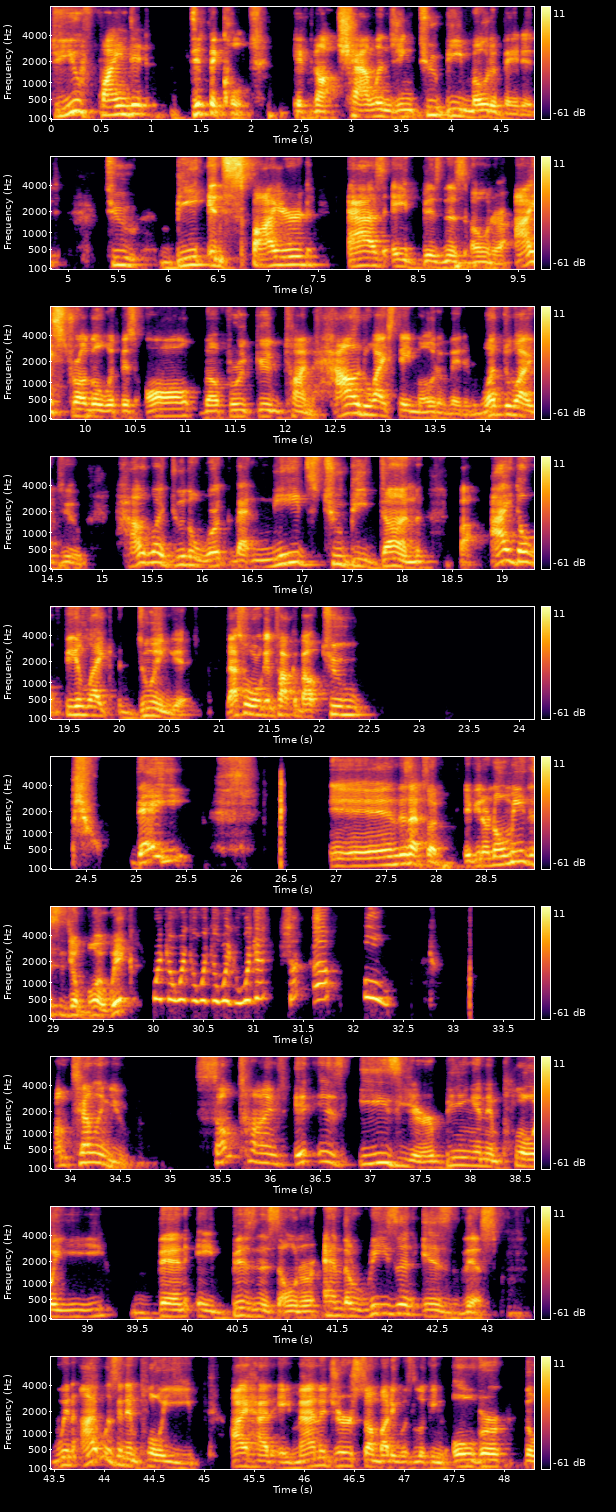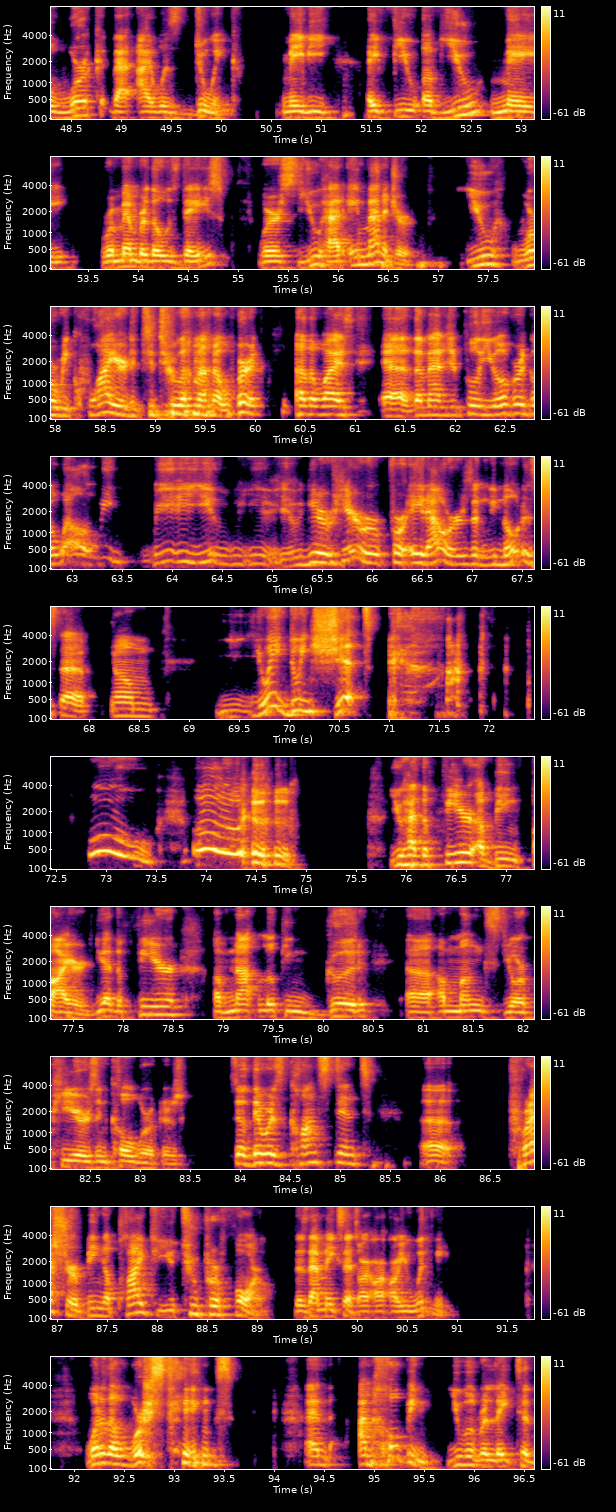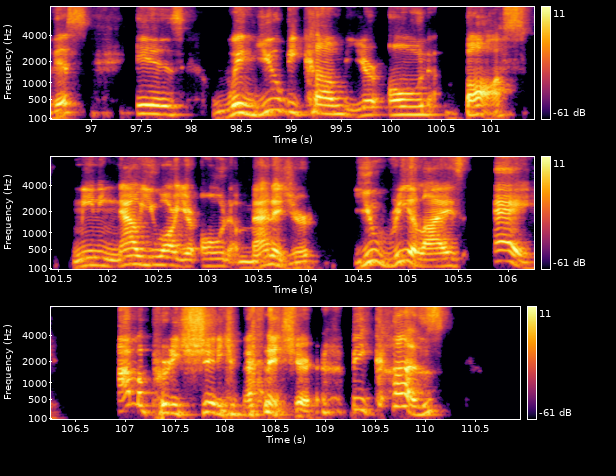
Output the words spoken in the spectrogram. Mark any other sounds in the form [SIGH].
Do you find it difficult, if not challenging, to be motivated, to be inspired as a business owner? I struggle with this all the freaking time. How do I stay motivated? What do I do? How do I do the work that needs to be done, but I don't feel like doing it? That's what we're going to talk about today in this episode. If you don't know me, this is your boy Wick. Wicked, wicked, wicked, wicked, wicked. Shut up. Ooh. I'm telling you, sometimes it is easier being an employee than a business owner. And the reason is this when I was an employee, I had a manager, somebody was looking over the work that I was doing. Maybe a few of you may remember those days where you had a manager. You were required to do [LAUGHS] amount of work. Otherwise, uh, the manager pull you over and go, well, we, we you, you, you're here for eight hours and we noticed that um, you ain't doing shit. [LAUGHS] ooh, ooh. [LAUGHS] You had the fear of being fired. You had the fear of not looking good uh, amongst your peers and coworkers. So there was constant uh, pressure being applied to you to perform. Does that make sense? Are, are, are you with me? One of the [LAUGHS] worst things, and I'm hoping you will relate to this, is when you become your own boss, meaning now you are your own manager, you realize, hey, I'm a pretty shitty [LAUGHS] manager because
